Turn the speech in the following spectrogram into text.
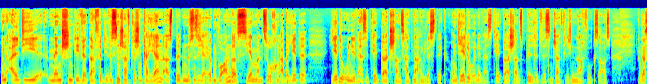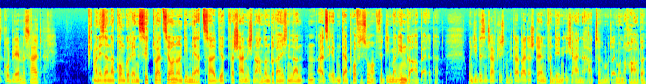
Und all die Menschen, die wir da für die wissenschaftlichen Karrieren ausbilden, müssen sich ja irgendwo anders jemand suchen. Aber jede, jede Universität Deutschlands hat eine Anglistik. Und jede Universität Deutschlands bildet wissenschaftlichen Nachwuchs aus. Und das Problem ist halt, man ist in einer Konkurrenzsituation und die Mehrzahl wird wahrscheinlich in anderen Bereichen landen als eben der Professor, für die man hingearbeitet hat. Und die wissenschaftlichen Mitarbeiterstellen, von denen ich eine hatte oder immer noch habe,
